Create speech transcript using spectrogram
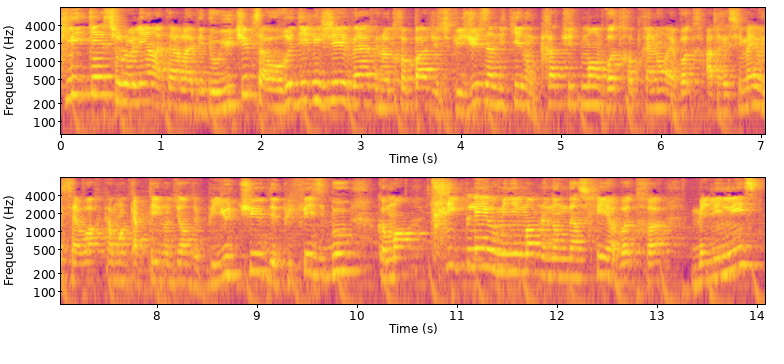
cliquez sur le lien à l'intérieur de la vidéo YouTube, ça va vous rediriger vers une autre page. Il suffit juste d'indiquer donc gratuitement votre prénom et votre adresse email. Vous savoir comment capter une audience depuis YouTube, depuis Facebook, comment tripler au minimum le nombre d'inscrits à votre mailing list.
